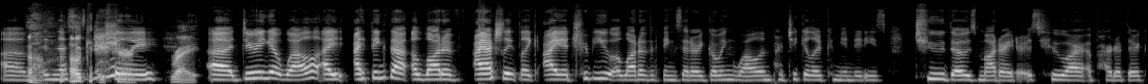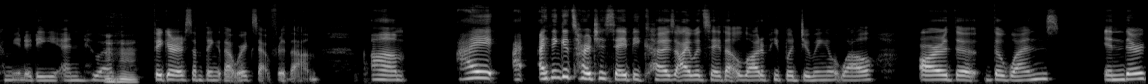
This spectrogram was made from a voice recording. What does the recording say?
um, oh, is necessarily okay, sure. right uh, doing it well. I I think that a lot of I actually like I attribute a lot of the things that are going well in particular communities to those moderators who are a part of their community and who have mm-hmm. figured something that works out for them. Um, I, I think it's hard to say because I would say that a lot of people doing it well are the the ones in their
